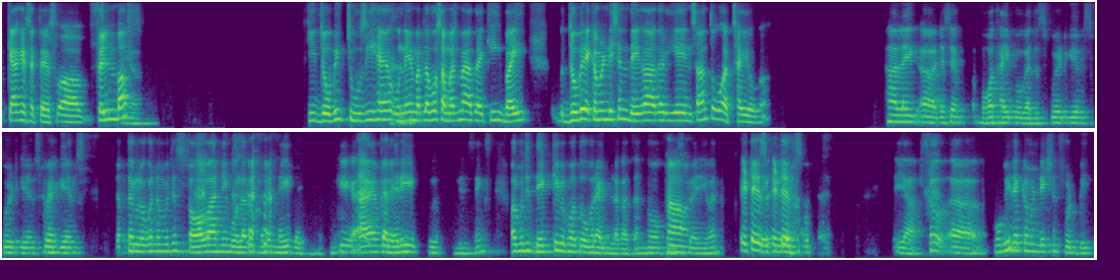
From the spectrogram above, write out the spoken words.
क्या कह सकते हैं फ़िल्म बफ कि जो भी चूजी है उन्हें मतलब वो समझ में आता है कि भाई जो भी रिकमेंडेशन देगा अगर ये इंसान तो वो अच्छा ही होगा। हाँ लाइक like, uh, जैसे बहुत हाइप हो गया था squid games squid games squid games जब तक लोगों ने मुझे सौ बार नहीं बोला था मैंने नहीं देखा। क्योंकि आई एम वेरी थिंग्स और मुझे देख के भी बहुत ओवर हाइप लगा था no offence to anyone it is it is या so movie recommendations would be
